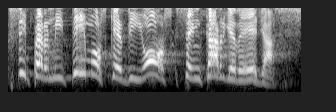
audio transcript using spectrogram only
si permitimos que Dios se encargue de ellas.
